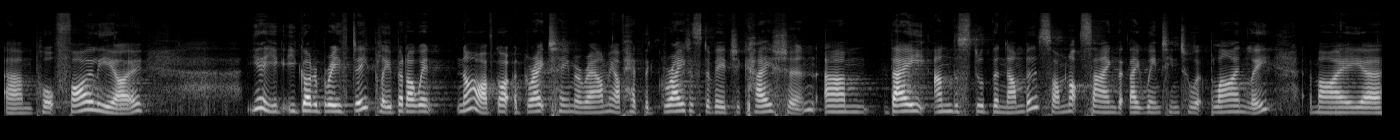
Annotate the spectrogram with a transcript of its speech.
um, portfolio, yeah, you, you got to breathe deeply. But I went, no, I've got a great team around me. I've had the greatest of education. Um, they understood the numbers, so I'm not saying that they went into it blindly. My uh,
